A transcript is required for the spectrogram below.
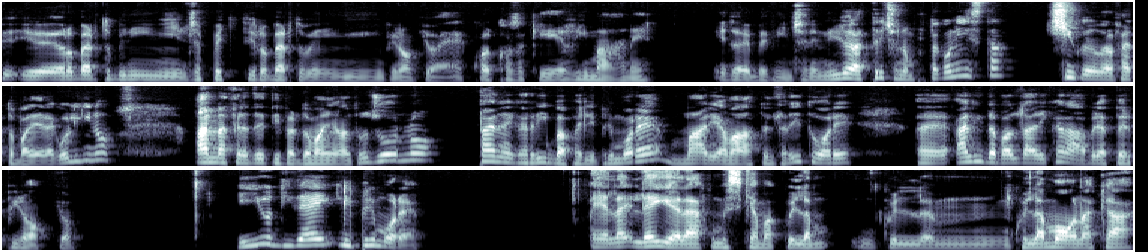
eh, Roberto Benigni, il geppetto di Roberto Benigni in Pinocchio è qualcosa che rimane e dovrebbe vincere. Miglior attrice non protagonista, 5 numero perfetto Valeria Golino, Anna Ferrazzetti per Domani un altro giorno, Tania Garriba per Il Primo Re, Maria Amato il traditore, eh, Alida Valdari Calabria per Pinocchio. E io direi il primo re. E lei, lei è la, come si chiama, quella, quel, mm, quella monaca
